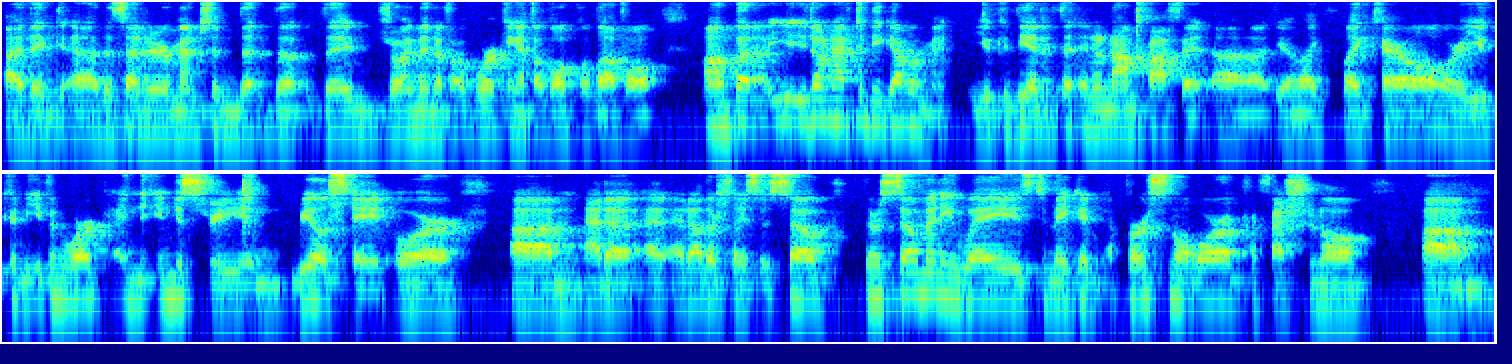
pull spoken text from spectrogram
I think uh, the senator mentioned the, the, the enjoyment of, of, working at the local level, um, but you don't have to be government. You could be at, in a nonprofit, uh, you know, like like Carol, or you can even work in the industry in real estate or um, at, a, at, at other places. So there's so many ways to make it a personal or a professional um,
